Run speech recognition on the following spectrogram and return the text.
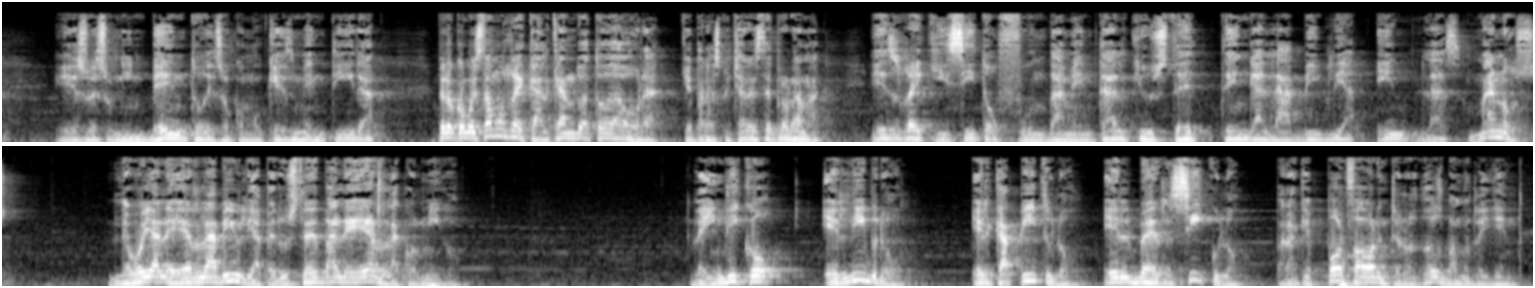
eso es un invento, eso como que es mentira. Pero como estamos recalcando a toda hora que para escuchar este programa es requisito fundamental que usted tenga la Biblia en las manos. Le voy a leer la Biblia, pero usted va a leerla conmigo. Le indico el libro, el capítulo, el versículo, para que por favor entre los dos vamos leyendo.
